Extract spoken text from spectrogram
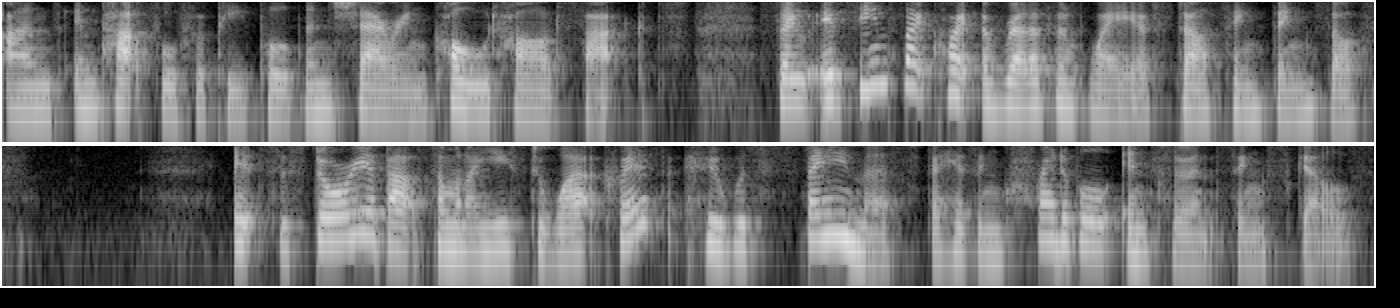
and impactful for people than sharing cold, hard facts. So it seems like quite a relevant way of starting things off. It's a story about someone I used to work with who was famous for his incredible influencing skills.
